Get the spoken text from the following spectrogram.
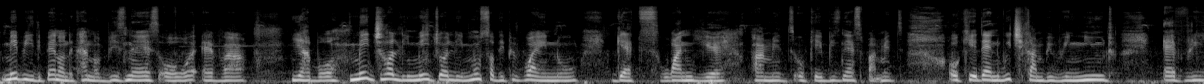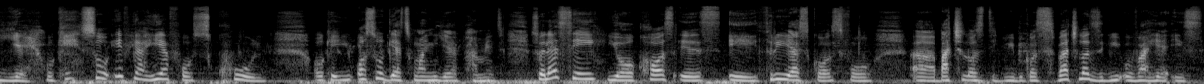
maybe it depends on the kind of business or whatever. Yeah but majorly majorly most of the people i know get one year permit okay business permit. Okay then which can be renewed every year okay? So if you are here for school okay you also get one year permit. So let's say your course is a three years course for uh, bachelor's degree because bachelor's degree over here is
